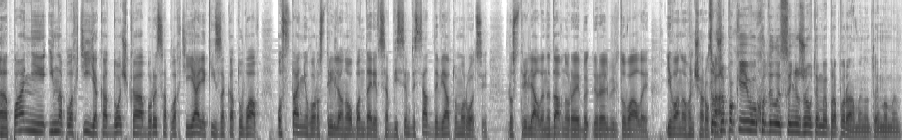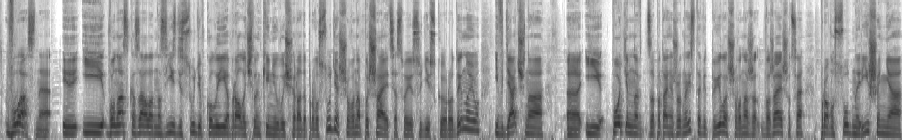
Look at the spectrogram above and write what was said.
е, пані Інна Плахтій, яка дочка Бориса Плахтія, який закатував останнього розстріляного бандерівця в 89-му році. Розстріляли недавно реабі- реабілітували Івана Гончарука. Це вже по Києву ходили синьо-жовтими прапорами на той момент. Власне, і, і вона сказала на з'їзді суддів, коли її обрали членкиню Вищої ради правосуддя, що вона пишається своєю суддівською родиною і вдячна. Е, і потім на запитання журналіста відповіла, що вона вважає, що це правосудне рішення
